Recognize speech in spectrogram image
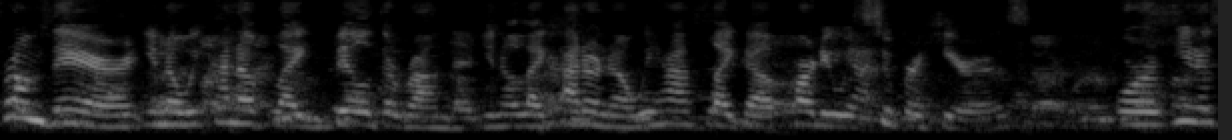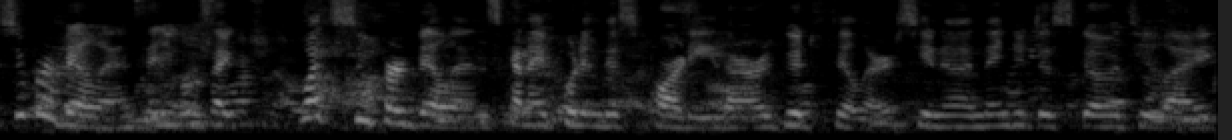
from there, you know, we kind of like build around it, you know. Like I don't know, we have like a party with superheroes or you know super villains, and you go like, what super villains can I put in this party that are good fillers, you know? And then you just go to like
